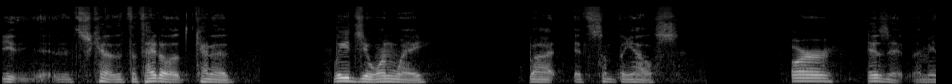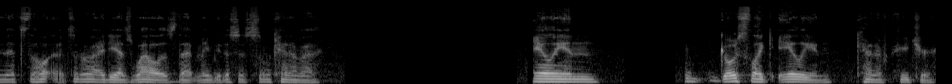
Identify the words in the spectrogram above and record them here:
It's kind of the title. It kind of leads you one way, but it's something else. Or is it? I mean, that's the whole, that's another idea as well. Is that maybe this is some kind of a alien, ghost-like alien kind of creature.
